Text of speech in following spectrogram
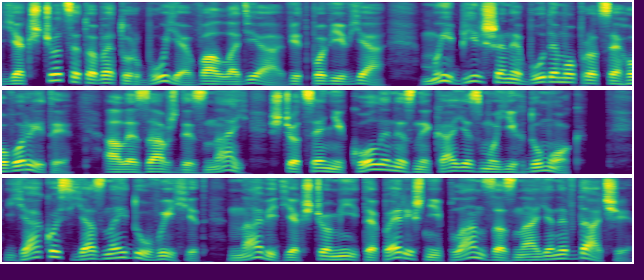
Якщо це тебе турбує, Валладіа, відповів я, ми більше не будемо про це говорити, але завжди знай, що це ніколи не зникає з моїх думок. Якось я знайду вихід, навіть якщо мій теперішній план зазнає невдачі.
